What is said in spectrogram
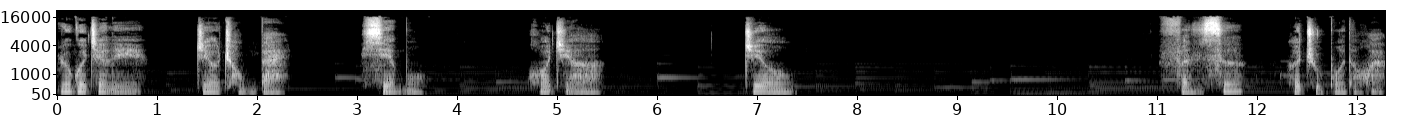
如果这里只有崇拜、羡慕，或者只有……粉丝和主播的话，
